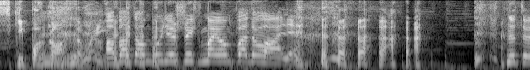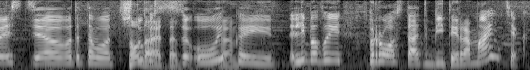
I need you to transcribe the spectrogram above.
Сиськи показывай. а потом будешь жить в моем подвале. Ну, то есть, э, вот это вот Ну штука да, это- с улыбкой. Либо вы просто отбитый романтик,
